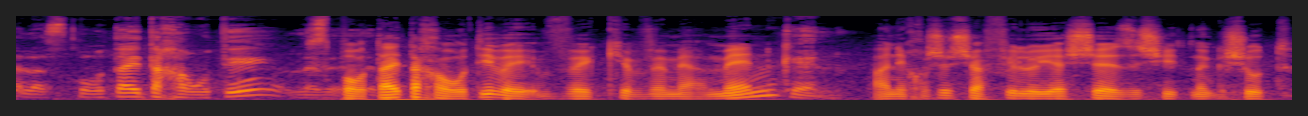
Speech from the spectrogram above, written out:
אלא ספורטאי תחרותי. ספורטאי תחרותי ו- ו- ומאמן, כן. אני חושב שאפילו יש איזושהי התנגשות.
